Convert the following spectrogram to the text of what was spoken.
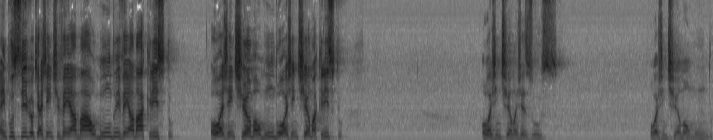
É impossível que a gente venha amar o mundo e venha amar Cristo. Ou a gente ama o mundo ou a gente ama Cristo. Ou a gente ama Jesus ou a gente ama o mundo.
